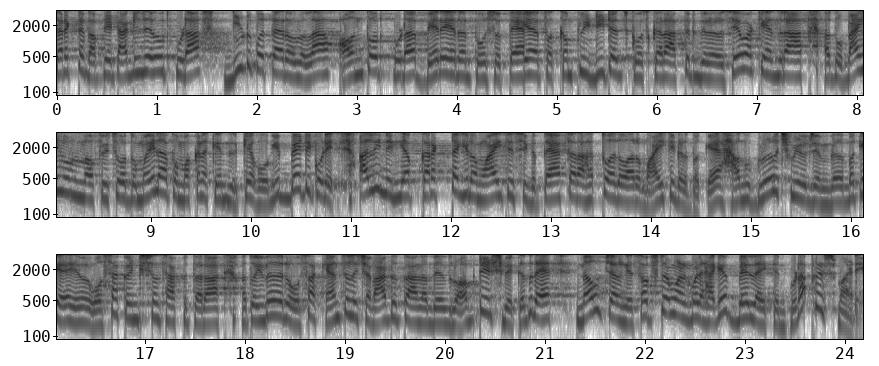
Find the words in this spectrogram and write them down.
ಕರೆಕ್ಟ್ ಆಗಿ ಅಪ್ಡೇಟ್ ಆಗಲಿಲ್ಲ ಇರೋದು ಕೂಡ ದುಡ್ಡು ಬರ್ತಾ ಇರೋದಲ್ಲ, ಅಂಥವ್ರು ಕೂಡ ಬೇರೆ ಯಾರನ್ನು ತೋರಿಸುತ್ತೆ, ಅಥವಾ ಕಂಪ್ಲೀಟ್ ಡೀಟೇಲ್ಸ್ಗೋಸ್ಕರ ಹತ್ತಿರದಿರೋ ಸೇವಾ ಕೇಂದ್ರ ಅಥವಾ ಬ್ಯಾಂಗ್ಳೂರಿನ ಆಫೀಸ್ ಅಥವಾ ಮಹಿಳಾ ಅಥವಾ ಮಕ್ಕಳ ಕೇಂದ್ರಕ್ಕೆ ಹೋಗಿ ಭೇಟಿ ಕೊಡಿ. ಅಲ್ಲಿ ನಿಮಗೆ ಕರೆಕ್ಟ್ ಆಗಿರೋ ಮಾಹಿತಿ ಸಿಗುತ್ತೆ ಆತರ ಹತ್ತು ಹಲವಾರು ಮಾಹಿತಿಗಳ ಬಗ್ಗೆ, ಹಾಗೂ ಗೃಹಲಕ್ಷ್ಮಿ ಯೋಜನೆಗಳ ಬಗ್ಗೆ ಹೊಸ ಕಂಡೀಷನ್ಸ್ ಹಾಕುತ್ತಾರ, ಅಥವಾ ಏನಾದ್ರು ಹೊಸ ಕ್ಯಾನ್ಸಲೇಷನ್ ಆಗುತ್ತಾ ಅನ್ನೋದೇನಾದ್ರು ಅಪ್ಡೇಟ್ಸ್ ಬೇಕಂದ್ರೆ ನಮ್ಮ ಚಾನಲ್ಗೆ ಸಬ್ಸ್ಕ್ರೈಬ್ ಮಾಡ್ಕೊಳ್ಳಿ ಹಾಗೆ ಬೆಲ್ ಐಕನ್ ಕೂಡ ಪ್ರೆಸ್ ಮಾಡಿ.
